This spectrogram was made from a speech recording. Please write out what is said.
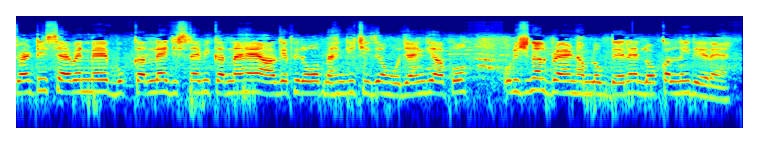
ट्वेंटी सेवन में बुक कर लें जिसने भी करना है आगे फिर और महँगी चीज़ें हो जाएँगी आपको। ओरिजिनल ब्रांड हम लोग दे रहे हैं लोकल नहीं दे रहे हैं।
